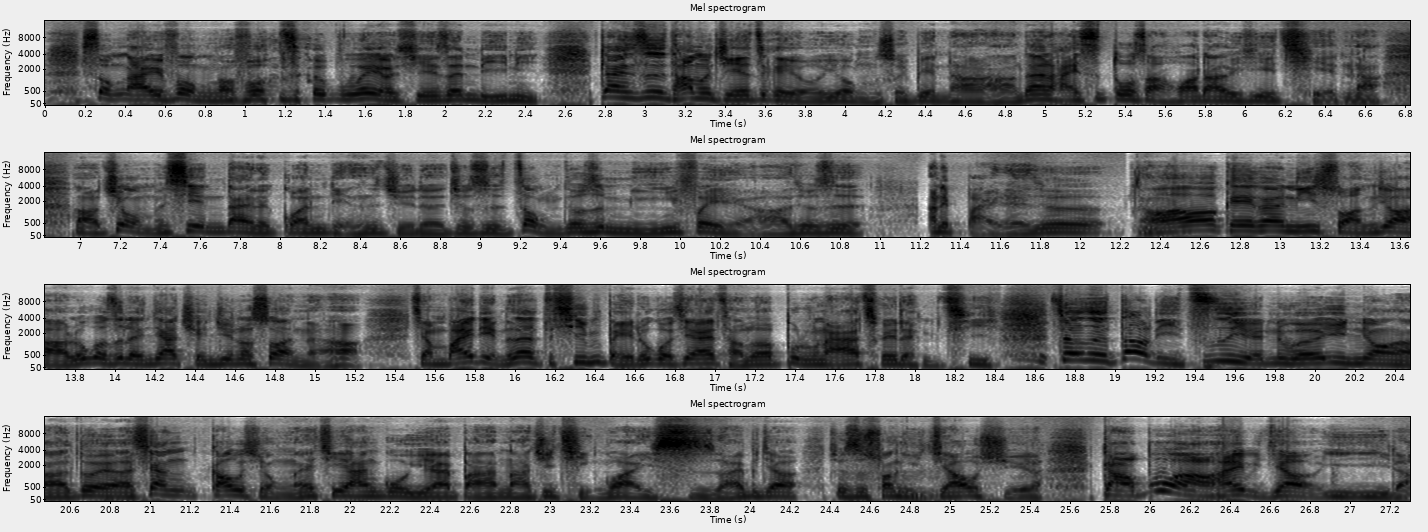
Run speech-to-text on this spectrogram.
送 iPhone 哦，否则不会有学生理你。但是他们觉得这个有用，随便他了哈。但是还是多少花到一些钱呐啊。就我们现代的观点是觉得，就是这种就是迷费啊，就是啊你摆的就哦 OK，看你爽就好。如果是人家全军都算了哈。讲白点的，在新北如果现在炒作，不如拿它吹冷气。就是到底资源如何运用啊？对啊，像高雄哎，其实韩国瑜还把它拿去请外师，还比较就是双语教学了，搞不好还比较有意义的。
